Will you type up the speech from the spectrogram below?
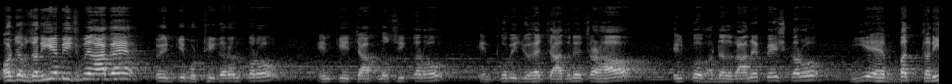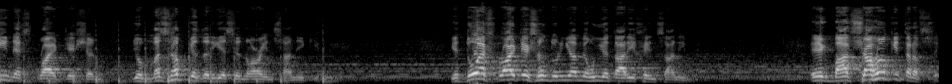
اور جب ذریعے بیچ میں آ گئے تو ان کی مٹھی گرم کرو، ان کی چاپلوسی کرو، ان کو بھی جو ہے چادریں چڑھاؤ، ان کو نذرانے پیش کرو۔ یہ ہے بدترین ایکسپلائٹیشن جو مذہب کے ذریعے سے نوع انسانی کی ہوئی ہے۔ یہ دو ایکسپلائٹیشن دنیا میں ہوئی ہے تاریخ انسانی میں۔ ایک بادشاہوں کی طرف سے،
